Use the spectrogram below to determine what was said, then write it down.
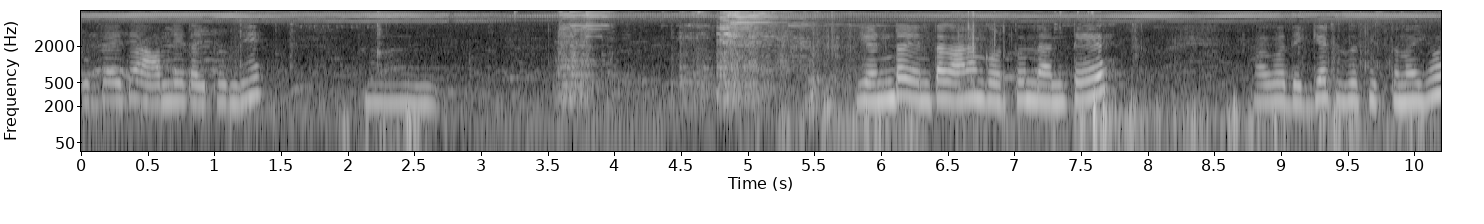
గుడ్డ అయితే ఆమ్లెట్ అవుతుంది ఎండ ఎంతగానం కొడుతుందంటే అగో దగ్గరికి చూపిస్తున్నాయో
